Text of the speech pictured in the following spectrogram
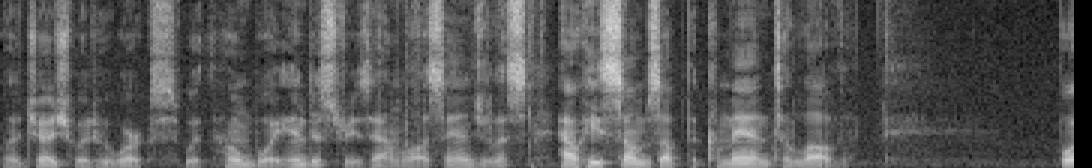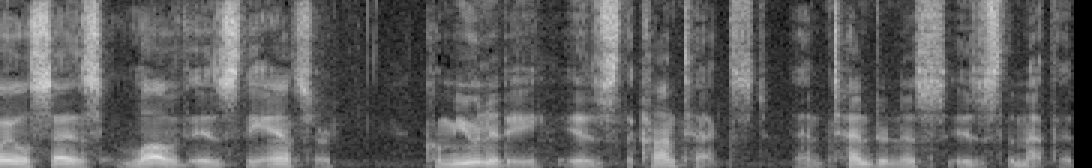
a Jesuit who works with Homeboy Industries out in Los Angeles, how he sums up the command to love. Boyle says, Love is the answer, Community is the context, and tenderness is the method.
